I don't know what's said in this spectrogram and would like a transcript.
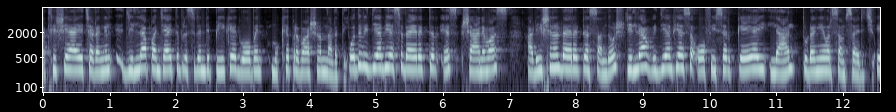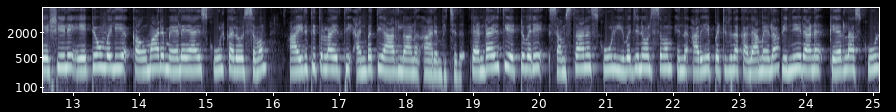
അധ്യക്ഷയായ ചടങ്ങിൽ ജില്ലാ panchayat president P K Gopan മുഖ്യപ്രഭാഷണം നടത്തി. പൊതുവിദ്യാഭ്യാസ director S Shanavas additional director Santhosh ജില്ലാ വിദ്യാഭ്യാസ ഓഫീസർ കെ ഐ ലാൽ തുടങ്ങിയവർ സംസാരിച്ചു. ഏഷ്യയിലെ ഏറ്റവും വലിയ കൗമാരമേളയായ സ്കൂൾ കലോത്സവം ആയിരത്തി തൊള്ളായിരത്തി അൻപത്തി ആറിലാണ് ആരംഭിച്ചത്. രണ്ടായിരത്തി എട്ട് വരെ സംസ്ഥാന സ്കൂൾ യുവജനോത്സവം എന്ന് അറിയപ്പെട്ടിരുന്ന കലാമേള പിന്നീടാണ് കേരള സ്കൂൾ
